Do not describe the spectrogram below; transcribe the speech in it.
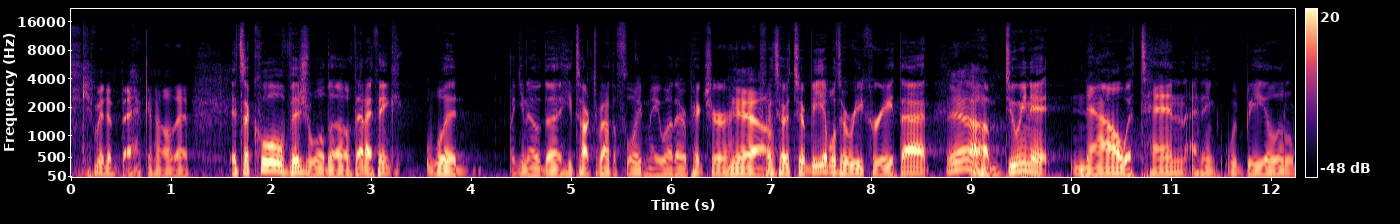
giving it back," and all that. It's a cool visual though that I think would you know the he talked about the Floyd Mayweather picture. Yeah. So to, be able to recreate that, Yeah. um, doing it now with ten, I think would be a little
